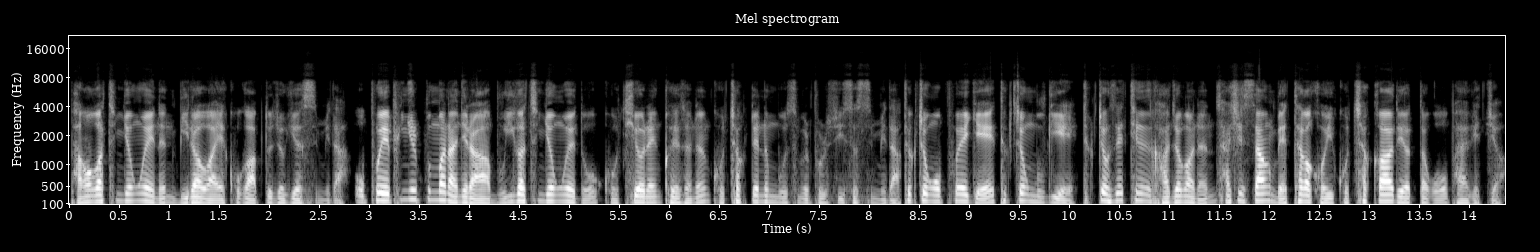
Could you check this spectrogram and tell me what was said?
방어 같은 경우에는 미라와 에코가 압도적이었습니다. 오퍼의 pick률뿐만 아니라 무기 같은 경우에도 고tier 랭크에서는 고착되는 모습을 볼 수 있었습니다. 특정 오퍼에게 특정 무기에 특정 세팅을 가져가는 사실상 meta가 거의 고착화되었다고 봐야겠죠.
